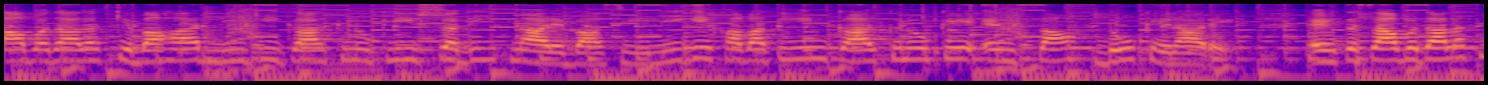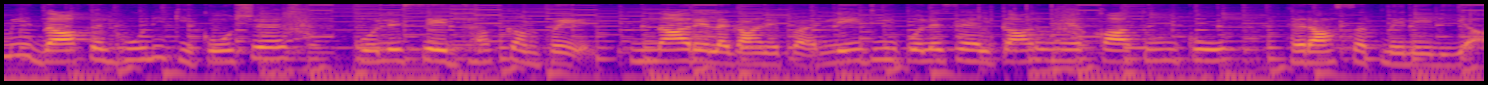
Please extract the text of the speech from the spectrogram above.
اسلام عدالت کے باہر لیگی کارکنوں کی شدید نعرے بازی۔ لیگی خواتین کارکنوں کے انصاف دو کے نعرے احتساب عدالت میں داخل ہونے کی کوشش، پولیس سے دھکم پیل۔ نعرے لگانے پر لیڈی پولیس اہلکاروں نے خاتون کو حراست میں لے لیا۔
